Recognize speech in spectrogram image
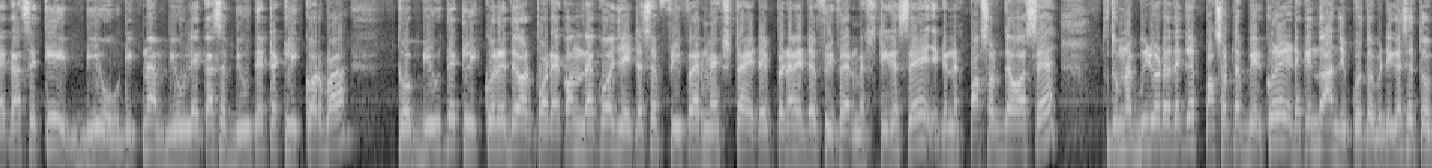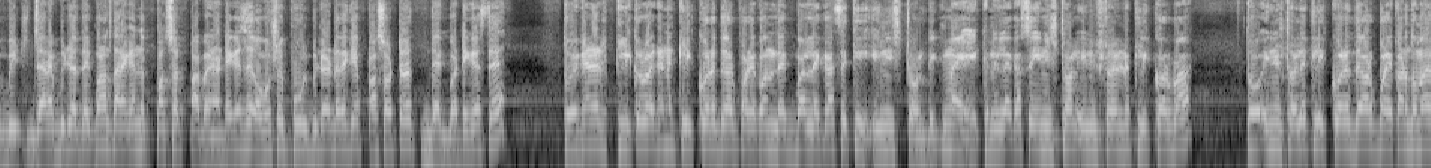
লেখা আছে কি? ভিউ ঠিক না? ভিউ লেখা আছে ভিউতে একটা ক্লিক করবা। তো ভিউতে ক্লিক করে দেওয়ার পর এখন দেখো যে এটা ফ্রি ফায়ার ম্যাক্সটা এটাই প্যানেল এটা ফ্রি ফায়ার ম্যাক্স ঠিক আছে? এখানে পাসওয়ার্ড দেওয়া আছে। তো তোমরা ভিডিওটা দেখে পাসওয়ার্ডটা বের করে এটা কিন্তু আনজিপ করতে হবে, ঠিক আছে? তো যারা ভিডিও দেখবে না, তারা কিন্তু পাসওয়ার্ড পাবে না, ঠিক আছে? অবশ্যই ফুল ভিডিওটা দেখে পাসওয়ার্ডটা দেখবা, ঠিক আছে? তো এখানে ক্লিক করবা, এখানে ক্লিক করে দেওয়ার পর এখন দেখবা লেখা আছে কি? ইনস্টল ঠিক না? এখানে লেখা আছে ইনস্টল ইনস্টলটা ক্লিক করবা। তো ইনস্টলে ক্লিক করে দেওয়ার পর এখানে তোমার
